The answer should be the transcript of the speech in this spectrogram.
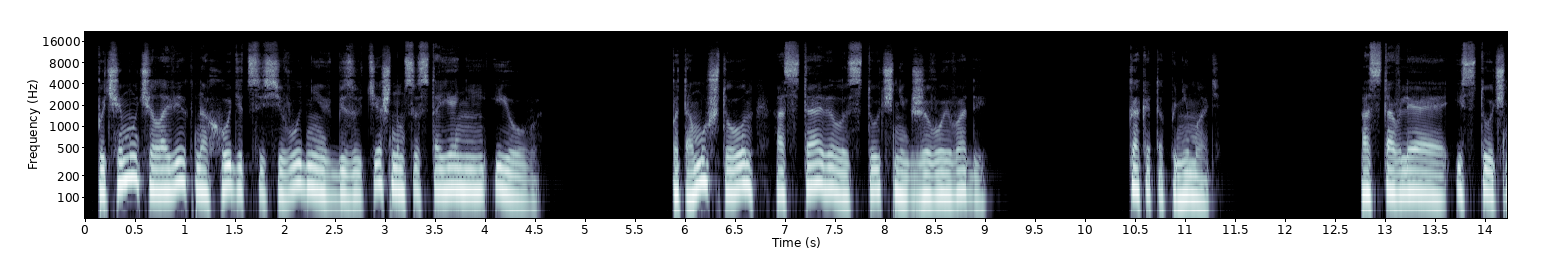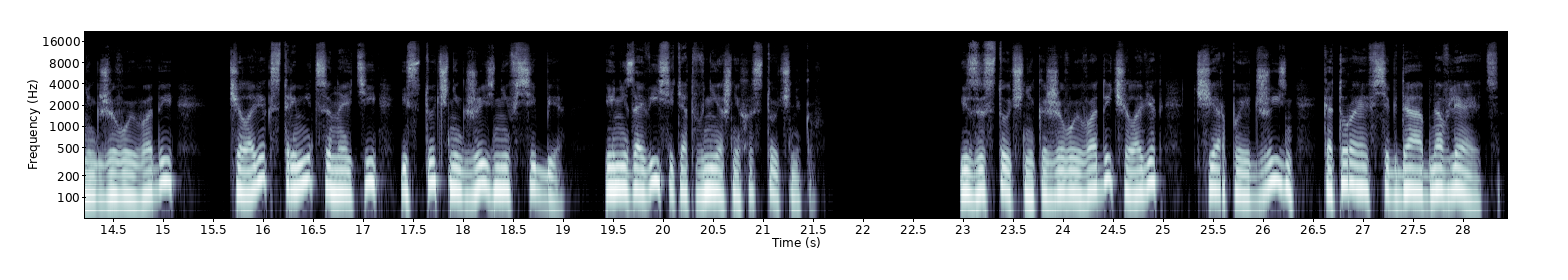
Почему человек находится сегодня в безутешном состоянии Иова? Потому что он оставил источник живой воды – как это понимать? Оставляя источник живой воды, человек стремится найти источник жизни в себе и не зависеть от внешних источников. Из источника живой воды человек черпает жизнь, которая всегда обновляется.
